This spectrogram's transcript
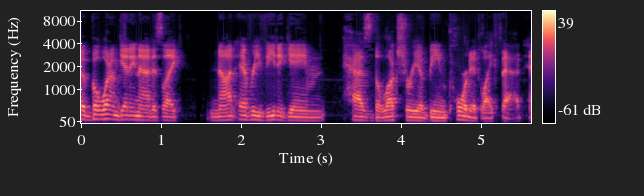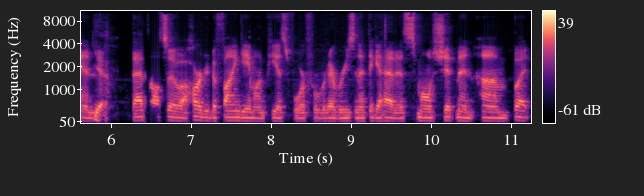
uh, but what I'm getting at is like not every Vita game has the luxury of being ported like that, and Yeah. that's also a harder to find game on PS4 for whatever reason. I think it had a small shipment, um, but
